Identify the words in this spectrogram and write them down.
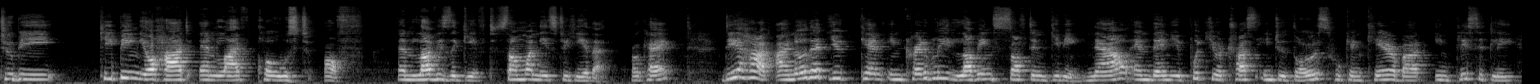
to be keeping your heart and life closed off. And love is a gift. Someone needs to hear that. Okay? Dear heart, I know that you can incredibly loving, soft and giving. Now and then you put your trust into those who can care about implicitly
